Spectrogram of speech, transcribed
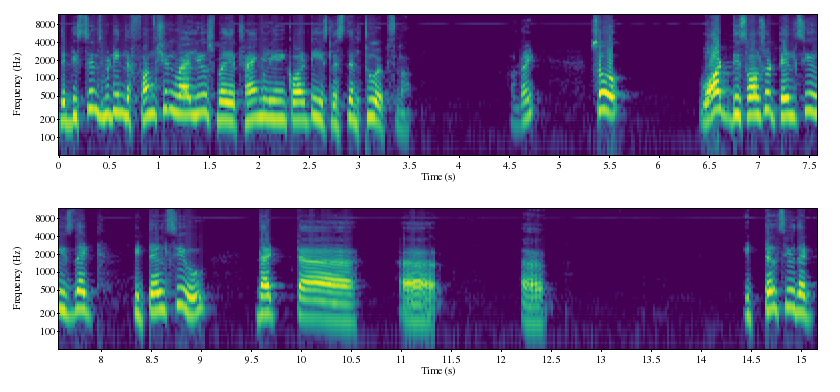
the distance between the function values by the triangle inequality is less than 2 epsilon alright. So what this also tells you is that it tells you that uh, uh, uh, it tells you that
